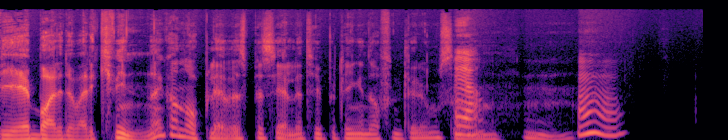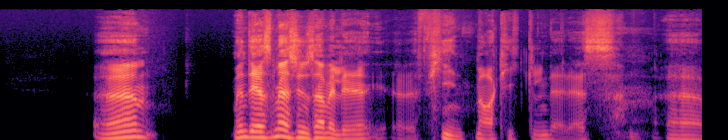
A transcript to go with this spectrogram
ved bare det å være kvinne kan oppleve spesielle typer ting i det offentlige rom. Så, Ja. mm. Eh, Men det som jeg syns er veldig eh, fint med artikkelen deres, eh,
